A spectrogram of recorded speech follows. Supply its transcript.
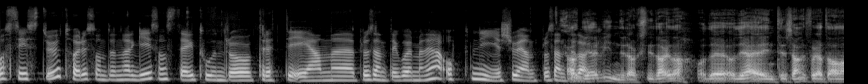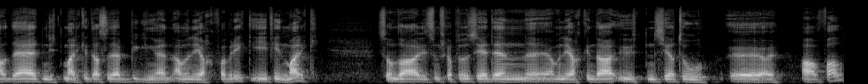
Og sist ut, Horisont Energi, som steg 231 i går, mener jeg, opp nye 21 Ja, i Det er vinneraksjen i dag, da. Og det, og det er interessant, for at han, det er et nytt marked. altså Det er bygging av en ammoniakkfabrikk i Finnmark. Som da liksom skal produsere den eh, ammoniakken da uten CO2-avfall.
